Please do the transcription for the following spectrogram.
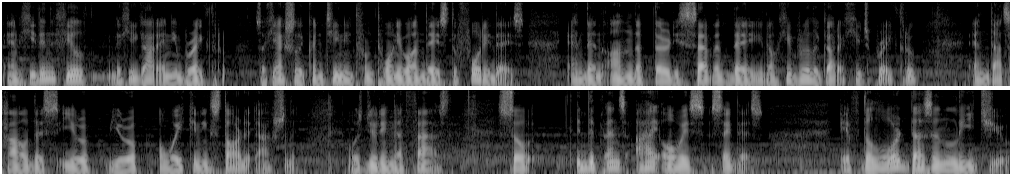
and he didn't feel that he got any breakthrough. So he actually continued from 21 days to 40 days. And then on the 37th day, you know, he really got a huge breakthrough. And that's how this Europe Europe awakening started actually. Was during that fast. So it depends. I always say this. If the Lord doesn't lead you,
